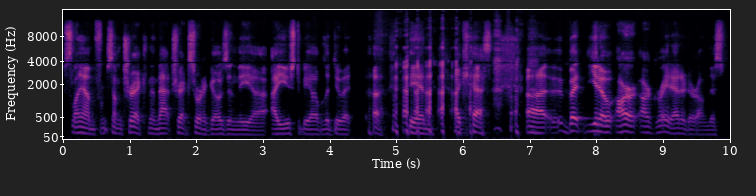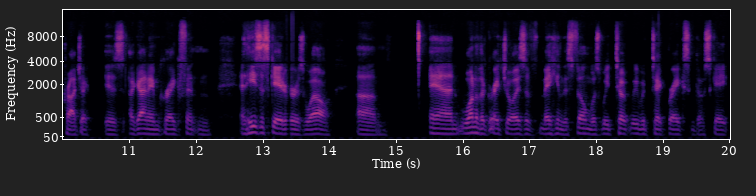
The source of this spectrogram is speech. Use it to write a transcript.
slam from some trick, then that trick sort of goes in the uh, I used to be able to do it uh, bin, I guess. Uh, but you know, our our great editor on this project is a guy named Greg Fenton, and he's a skater as well. Um, and one of the great joys of making this film was we took we would take breaks and go skate,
